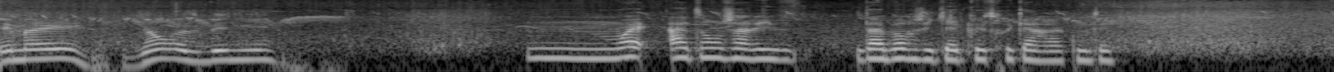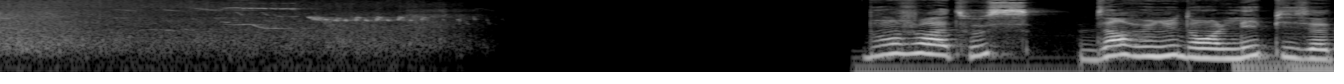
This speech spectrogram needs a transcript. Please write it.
Hé Maë, viens, on va se baigner. Hmm, ouais, attends, j'arrive. D'abord, j'ai quelques trucs à raconter. Bonjour à tous, bienvenue dans l'épisode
